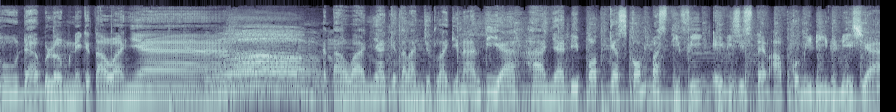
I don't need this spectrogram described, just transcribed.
udah belum nih ketawanya? Ketawanya kita lanjut lagi nanti ya, hanya di podcast Kompas TV edisi Stand Up Comedy Indonesia.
